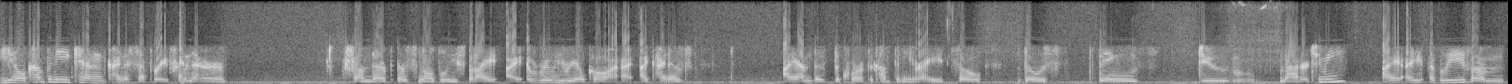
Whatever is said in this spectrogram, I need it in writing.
you know a company can kind of separate from their from their personal beliefs, but I, I really Riyoko I, I kind of I am the, the core of the company, right? So those things do matter to me. I, I, I believe. Um,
